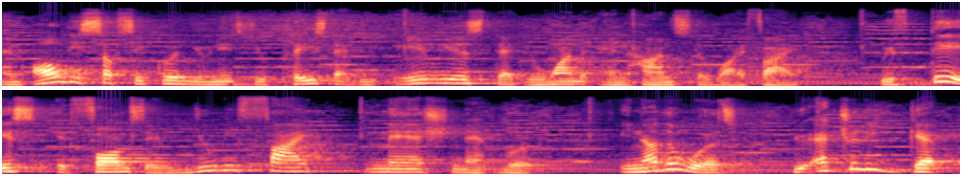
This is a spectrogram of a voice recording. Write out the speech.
and all the subsequent units you place at the areas that you want to enhance the Wi-Fi. With this, it forms a unified mesh network. In other words, you actually get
